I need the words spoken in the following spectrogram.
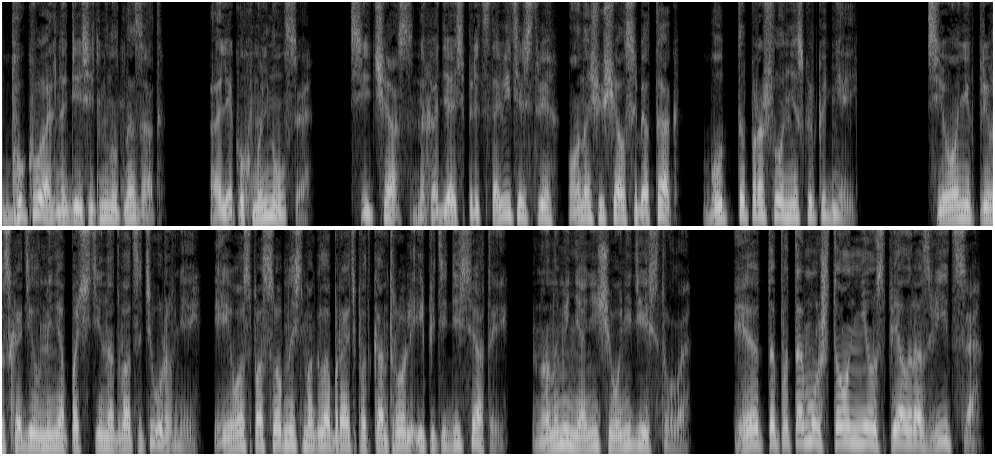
Буквально десять минут назад. Олег ухмыльнулся. Сейчас, находясь в представительстве, он ощущал себя так, будто прошло несколько дней. Псионик превосходил меня почти на 20 уровней, и его способность могла брать под контроль и пятидесятый но на меня ничего не действовало. «Это потому, что он не успел развиться», —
